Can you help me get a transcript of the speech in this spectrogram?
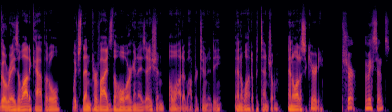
go raise a lot of capital, which then provides the whole organization a lot of opportunity and a lot of potential and a lot of security. Sure, that makes sense.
